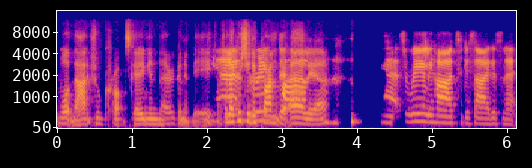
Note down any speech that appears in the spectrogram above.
what the actual crops going in there are going to be. I feel like I should have really planned it earlier. Yeah, it's really hard to decide, isn't it?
